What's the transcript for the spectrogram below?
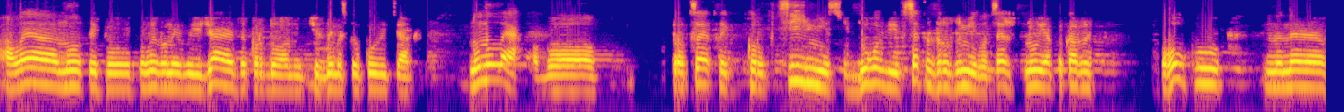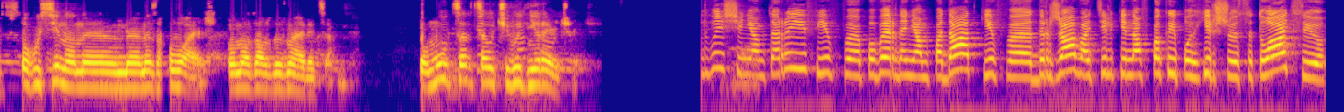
але ну, типу, коли вони виїжджають за кордон чи з ними спілкуються, ну нелегко, бо процеси корупційні, судові, все це зрозуміло. Це ж, ну як то кажуть, голку не- стогу сіна не, не, не заховаєш, вона завжди знайдеться. Тому це, це очевидні речі. Підвищенням тарифів, е, поверненням податків е, держава тільки навпаки погіршує ситуацію,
